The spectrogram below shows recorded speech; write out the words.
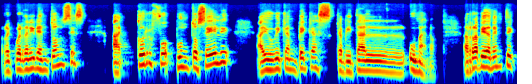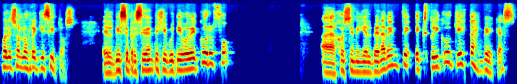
Recuerden ir entonces a corfo.cl, ahí ubican becas capital humano. Rápidamente, ¿cuáles son los requisitos? El vicepresidente ejecutivo de Corfo, José Miguel Benavente, explicó que estas becas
